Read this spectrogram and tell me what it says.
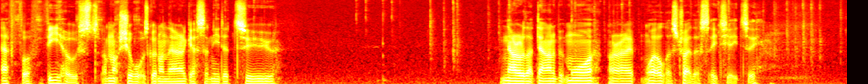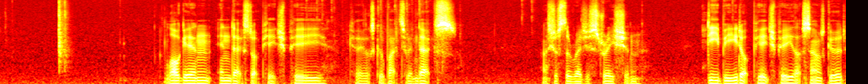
F for vhost. I'm not sure what was going on there. I guess I needed to narrow that down a bit more. Alright, well, let's try this, 8080. Login, index.php. Okay, let's go back to index. That's just the registration db.php, that sounds good.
